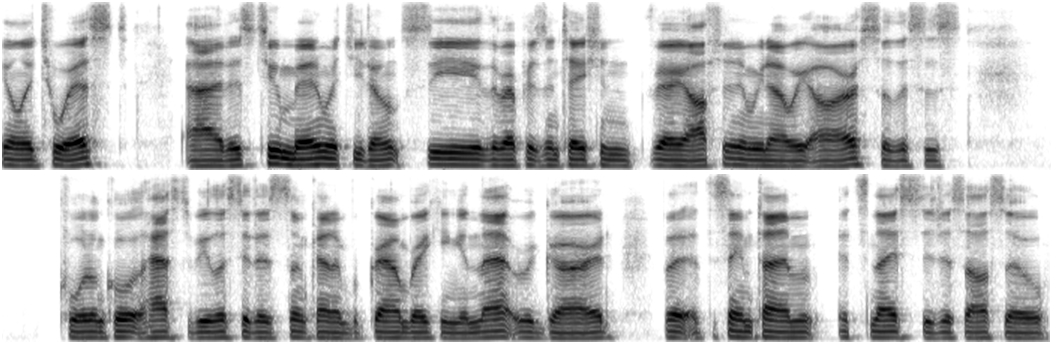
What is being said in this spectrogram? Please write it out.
The only twist, uh, it is two men, which you don't see the representation very often, and we know we are. So this is quote unquote has to be listed as some kind of groundbreaking in that regard. But at the same time, it's nice to just also,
